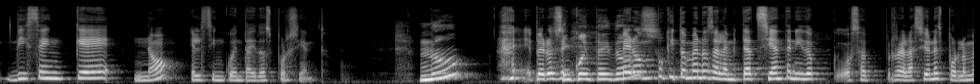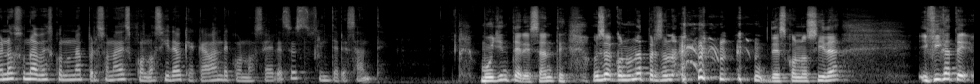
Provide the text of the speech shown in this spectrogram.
Dicen que no, el 52%. ¿No? pero, 52. pero un poquito menos de la mitad sí han tenido, o sea, relaciones por lo menos una vez con una persona desconocida o que acaban de conocer. Eso es interesante. Muy interesante. O sea, con una persona desconocida Y fíjate,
